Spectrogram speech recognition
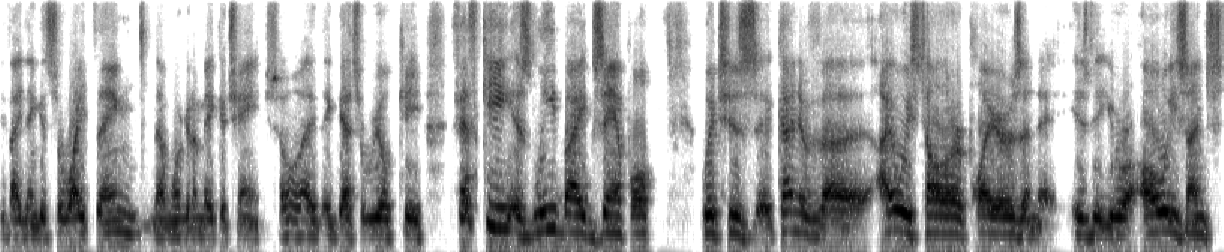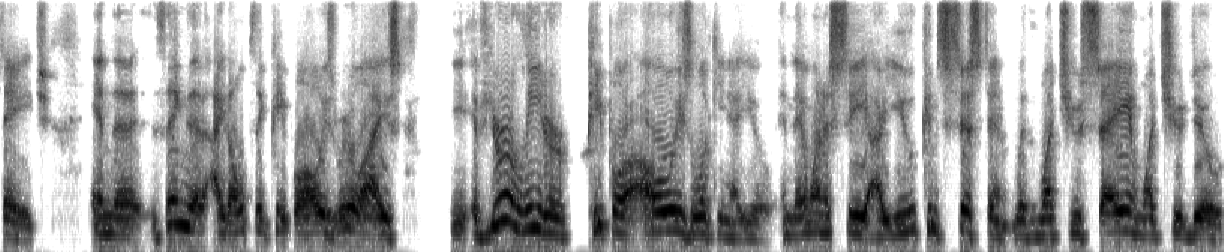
if I think it's the right thing, then we're going to make a change. So I think that's a real key. Fifth key is lead by example, which is kind of, uh, I always tell our players, and is that you are always on stage. And the thing that I don't think people always realize, if you're a leader, people are always looking at you and they want to see are you consistent with what you say and what you do?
